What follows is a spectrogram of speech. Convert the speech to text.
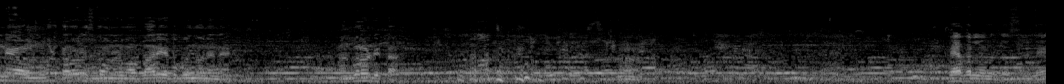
ఏమన్నా దీన్ని మూడు కలవరిస్తా ఉన్నాడు మా భార్య ఎట్టు పోయిందో నేనే అందులో ఇట్ట పేపర్లను చూస్తుండే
